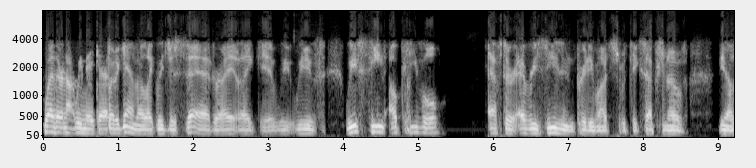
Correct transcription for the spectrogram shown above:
whether or not we make it. but again, like we just said, right? Like eh, we, we've we've seen upheaval after every season, pretty much, with the exception of you know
